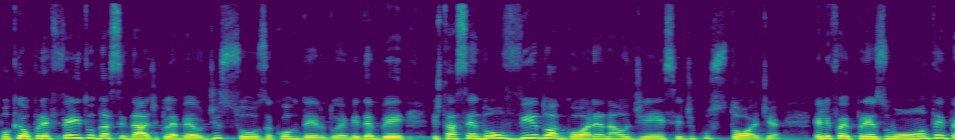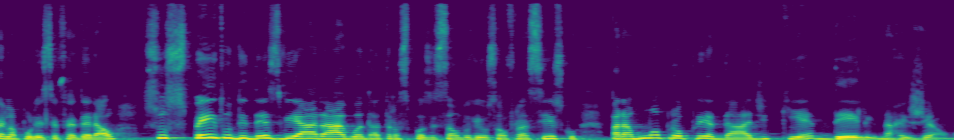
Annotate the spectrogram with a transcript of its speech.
porque o prefeito da cidade, Clebel de Souza Cordeiro, do MDB, está sendo ouvido agora na audiência de custódia. Ele foi preso ontem pela Polícia Federal, suspeito de desviar água da transposição do Rio São Francisco para uma propriedade que é dele na região.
